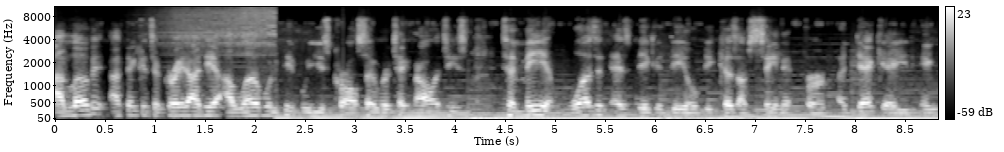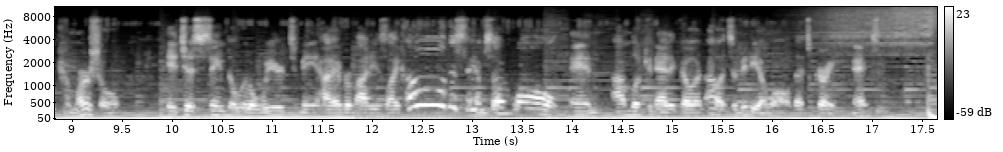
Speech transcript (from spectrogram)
i love it. I think it's a great idea. I love when people use crossover technologies. To me it wasn't as big a deal because i've seen it for a decade in commercial. It just seemed a little weird to me how everybody's like oh the samsung wall and i'm looking at it going oh it's a video wall. That's great. Next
